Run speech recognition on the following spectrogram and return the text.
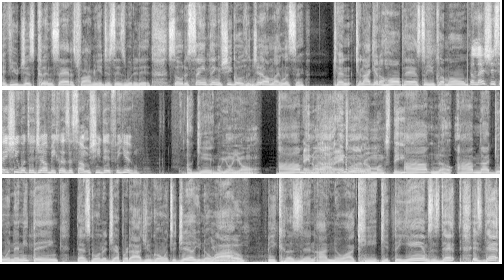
if you just couldn't satisfy me. It just is what it is. So the same thing if she goes to jail, I'm like, listen, can can I get a hall pass till you come home? So let's just say she went to jail because of something she did for you. Again, Oh, you on your own. I'm Ain't no not honor, ain't no honor amongst these. I'm no, I'm not doing anything that's going to jeopardize you going to jail. You know why? know. Because then I know I can't get the yams. Is that is that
